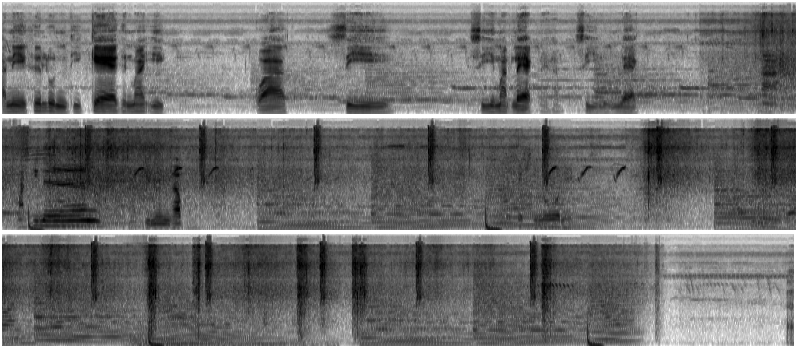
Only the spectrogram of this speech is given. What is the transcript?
อันนี้คือรุ่นที่แก่ขึ้นมาอีกกว่าสี่สี่มัดแรกนะครับสี่หลุมแรกอ่ามัดที่หนึ่งมัดที่หนึ่งครับเจ็ดกิโลนี่ที่หนึ่งก่อนอ่า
